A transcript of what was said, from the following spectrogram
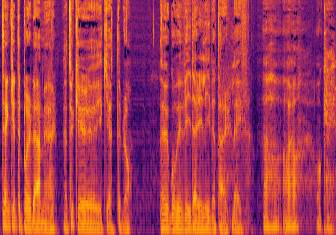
tänk inte på det där mer. Jag tycker det gick jättebra. Nu går vi vidare i livet här, Leif. Jaha, ja, ja. okej.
